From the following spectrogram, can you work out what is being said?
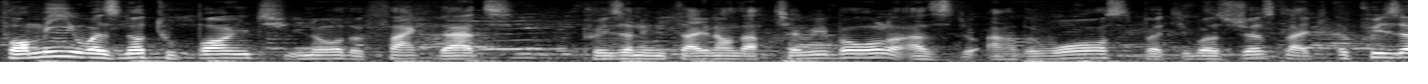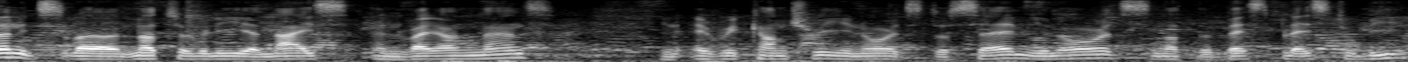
for me, it was not to point, you know, the fact that prison in Thailand are terrible, as are the worst. But it was just like a prison. It's uh, not really a nice environment. In every country, you know, it's the same. You know, it's not the best place to be.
